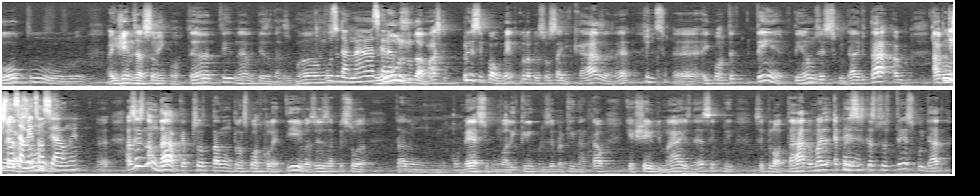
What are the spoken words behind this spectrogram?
pouco, a higienização é importante, né? a limpeza das mãos. O uso da máscara. O uso da máscara, principalmente quando a pessoa sai de casa, né? Isso. É, é importante que tenha, tenhamos esse cuidado, evitar o distanciamento social, né? É. Às vezes não dá, porque a pessoa está num transporte coletivo, às vezes a pessoa está num comércio, como o Alecrim, por exemplo, aqui em Natal, que é cheio demais, né? sempre, sempre lotado, mas é preciso é. que as pessoas tenham esse cuidado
